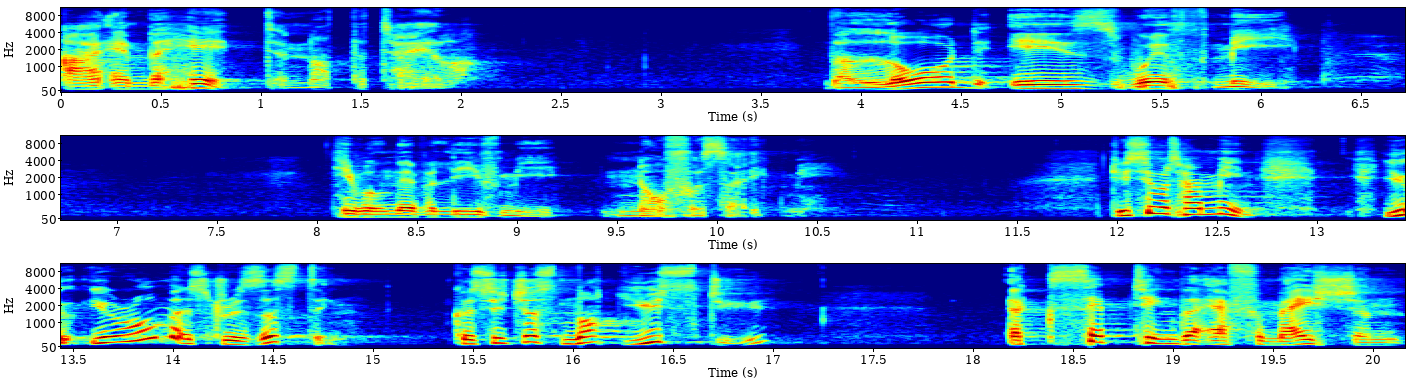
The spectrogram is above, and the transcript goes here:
I am the head and not the tail. The Lord is with me. He will never leave me nor forsake me. Do you see what I mean? You, you're almost resisting because you're just not used to accepting the affirmation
